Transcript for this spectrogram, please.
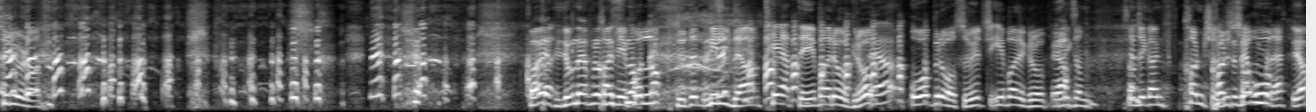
Tror du at Jeg vet ikke om det er for at Kan vi vi få snakker lagt ut et bilde av Tete i Ja. og Brosevic i bare overkropp? Ja. Liksom, sånn at vi kan, kanskje, Kanskje du det er samler, åp- ja.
